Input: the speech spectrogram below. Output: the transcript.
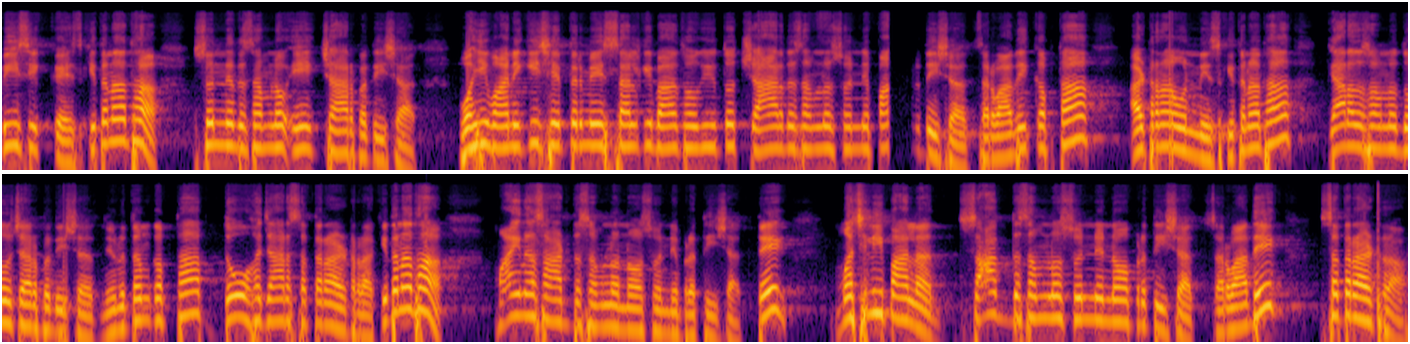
बीस इक्कीस, कितना था? शून्य दशमलव एक चार प्रतिशत। वही वानिकी क्षेत्र में इस साल की बात होगी तो चार दशमलव शून्य पाँच प्रतिशत। सर्वाधिक कब था? अठारह उन्नीस, कितना था? ग्यारह दशमलव दो चार प्रतिशत। न्यूनतम कब था? दो हज़ार सत्रह अठारह, कितना था? माइनस आठ दशमलव नौ शून्य प्रतिशत। ठीक? मछली पालन, सात दशमलव शून्य नौ प्रतिशत। सर्वाधिक सत्रह अठारह,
